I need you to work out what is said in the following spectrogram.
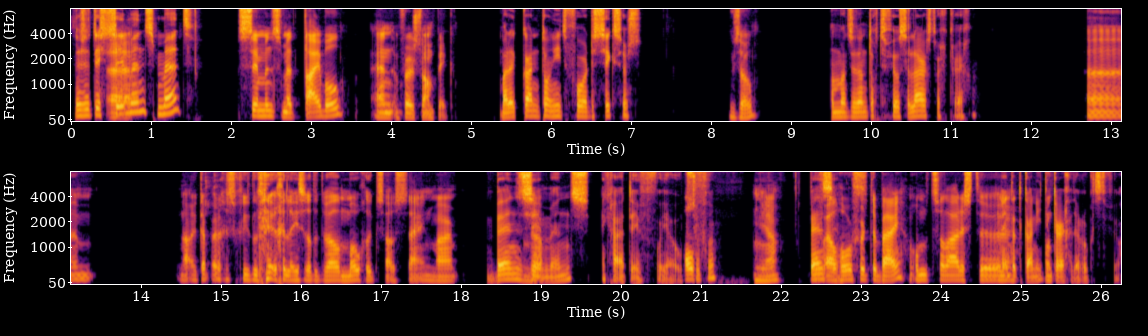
Dus het is Eh, Simmons met... Simmons met Tybal en een first round pick. Maar dat kan toch niet voor de Sixers? Hoezo? Omdat ze dan toch te veel salaris terugkrijgen? Ehm, nou, ik heb ergens ge- gelezen dat het wel mogelijk zou zijn, maar Ben Simmons. Ik ga het even voor jou opzoeken. Ja. ben Of Al. Horford erbij om het salaris te... Nee, dat kan niet. Dan krijgen de Rockets te veel.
